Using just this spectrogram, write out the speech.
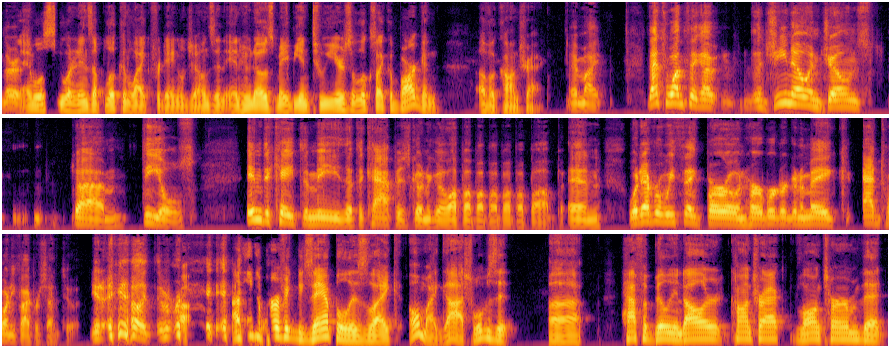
there is. and we'll see what it ends up looking like for Daniel Jones. And, and who knows, maybe in two years it looks like a bargain of a contract. It might. That's one thing. I, the Geno and Jones um, deals indicate to me that the cap is going to go up, up, up, up, up, up, up, and whatever we think Burrow and Herbert are going to make, add twenty five percent to it. You know, you know, like, I think a perfect example is like, oh my gosh, what was it? Uh, half a billion dollar contract, long term that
